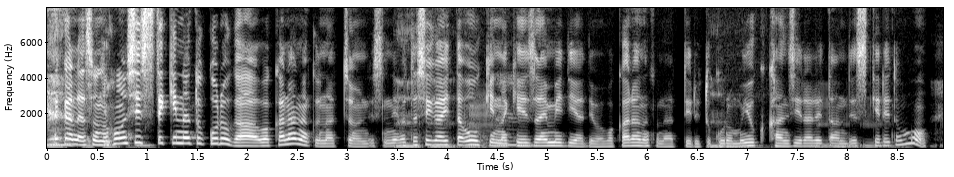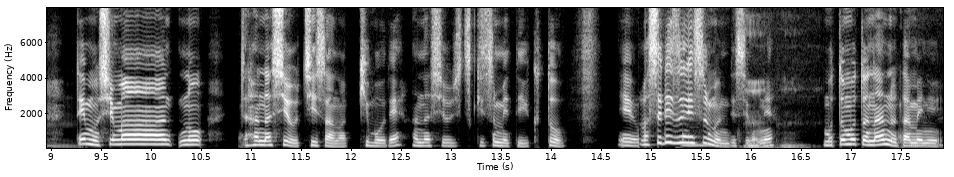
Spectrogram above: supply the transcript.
ね。だからその本質的なところが分からなくなっちゃうんですね。うん。私がいた大きな経済メディアでは分からなくなっているところもよく感じられたんですけれども、うん。でも島の話を小さな規模で話を突き詰めていくと、えー忘れずに済むんですよね。もともと何のために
